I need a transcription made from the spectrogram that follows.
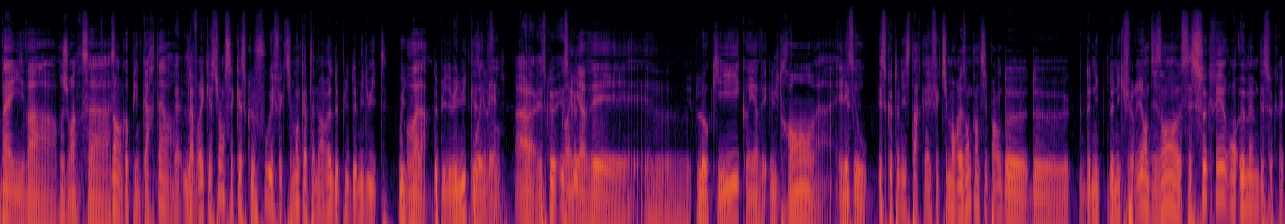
bah, il va rejoindre sa, copine Carter. La, la vraie question, c'est qu'est-ce que fout effectivement Captain Marvel depuis 2008 Oui. Voilà. Depuis 2008, qu'est-ce qu'elle fout? Voilà. Est-ce que, Quand que, il y avait euh, Loki, quand il y avait Ultron, ben, elle était où? est-ce que Tony Stark a effectivement raison quand il parle de, de, de, Nick, de Nick Fury en disant euh, ces secrets ont eux-mêmes des secrets?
